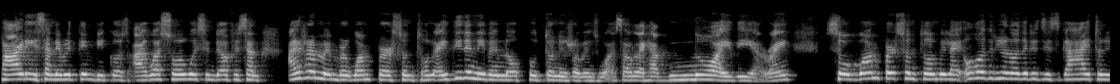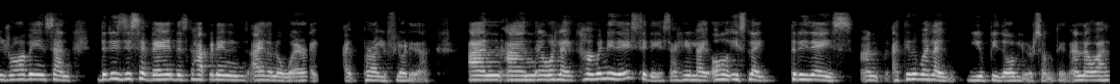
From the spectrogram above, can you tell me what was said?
parties and everything because I was always in the office. And I remember one person told me, I didn't even know who Tony Robbins was. I was like, have no idea, right? So one person told me like, oh, you know, there is this guy, Tony Robbins, and there is this event that's happening in, I don't know where, like, I, probably Florida. And, and I was like, how many days it is? And he like, oh, it's like three days. And I think it was like UPW or something. And I was,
